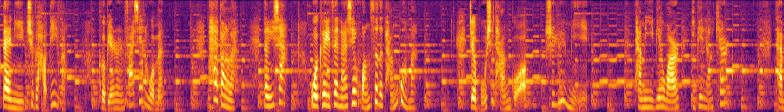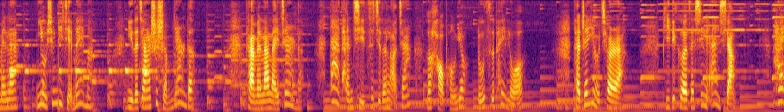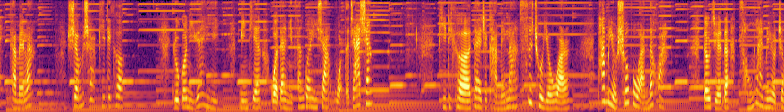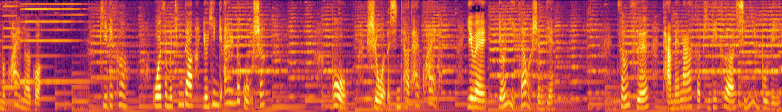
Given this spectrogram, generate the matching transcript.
带你去个好地方，可别让人发现了我们。太棒了！等一下，我可以再拿些黄色的糖果吗？这不是糖果，是玉米。他们一边玩一边聊天。卡梅拉，你有兄弟姐妹吗？你的家是什么样的？卡梅拉来劲儿了。大谈起自己的老家和好朋友卢茨佩罗，他真有趣儿啊！皮迪克在心里暗想：“嗨，卡梅拉，什么事儿？皮迪克，如果你愿意，明天我带你参观一下我的家乡。”皮迪克带着卡梅拉四处游玩，他们有说不完的话，都觉得从来没有这么快乐过。皮迪克。我怎么听到有印第安人的鼓声？不是我的心跳太快了，因为有你在我身边。从此，卡梅拉和皮迪克形影不离。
